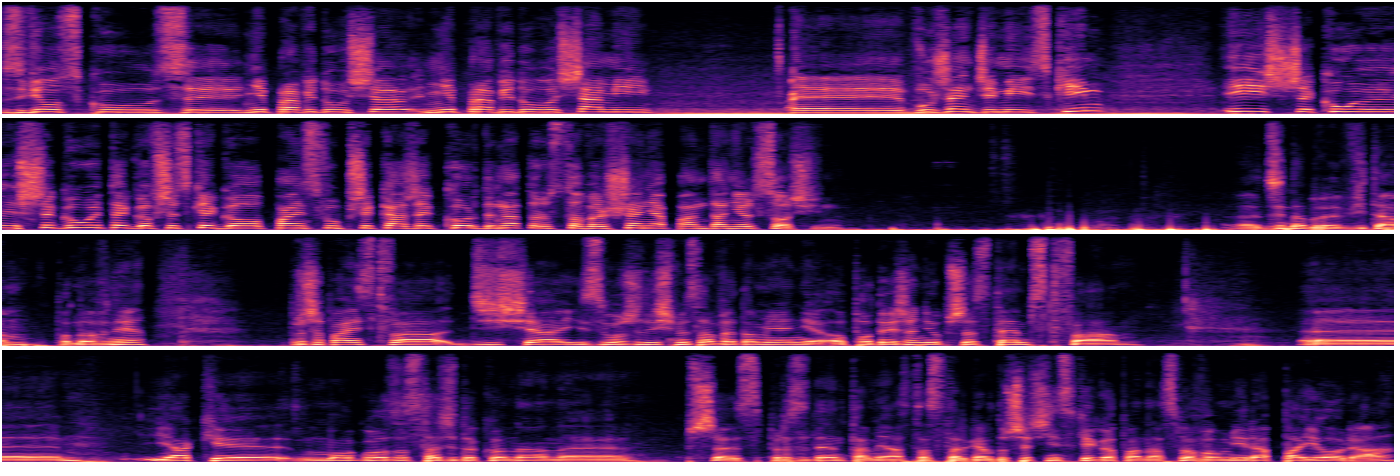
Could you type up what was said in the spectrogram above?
w związku z nieprawidłowościa- nieprawidłowościami w Urzędzie Miejskim. I szczegóły, szczegóły tego wszystkiego Państwu przekaże koordynator stowarzyszenia, pan Daniel Sosin. Dzień dobry, witam ponownie. Proszę Państwa, dzisiaj złożyliśmy zawiadomienie o podejrzeniu przestępstwa, e, jakie mogło zostać dokonane przez prezydenta miasta Stargardu Szczecińskiego, pana Sławomira Pajora.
